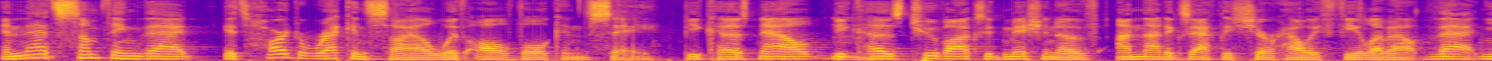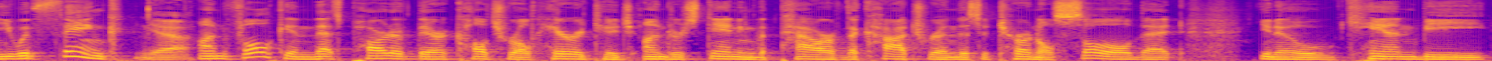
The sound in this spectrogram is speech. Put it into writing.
and that's something that it's hard to reconcile with all Vulcans say because now mm. because Tuvok's admission of I'm not exactly sure how I feel about that, and you would think yeah. on Vulcan that's part of their cultural heritage, understanding the power of the Katra and this eternal soul that you know can be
